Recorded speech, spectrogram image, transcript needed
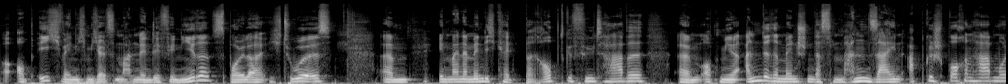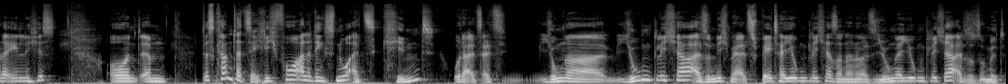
ob ich, wenn ich mich als Mann denn definiere, Spoiler, ich tue es, ähm, in meiner Männlichkeit beraubt gefühlt habe, ähm, ob mir andere Menschen das Mannsein abgesprochen haben oder ähnliches. Und ähm, das kam tatsächlich vor, allerdings nur als Kind oder als, als junger Jugendlicher, also nicht mehr als später Jugendlicher, sondern nur als junger Jugendlicher, also so mit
